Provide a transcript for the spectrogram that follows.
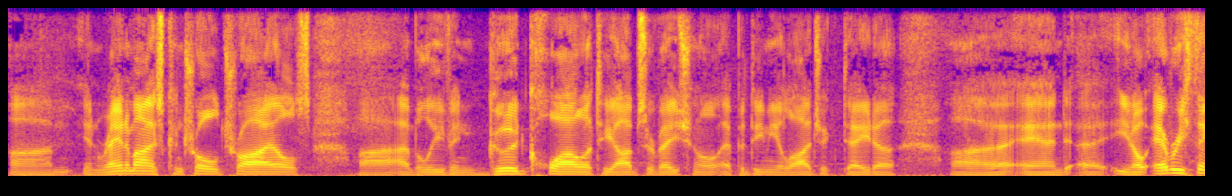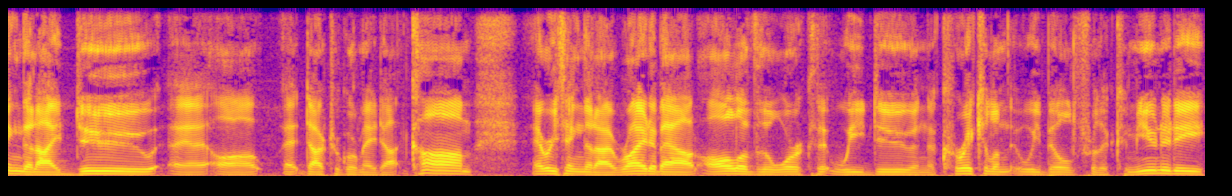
um, in randomized controlled trials. Uh, I believe in good quality observational epidemiologic data, uh, and uh, you know everything that I do uh, uh, at drgourmet.com. Everything that I write about, all of the work that we do, and the curriculum that we build for the community,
